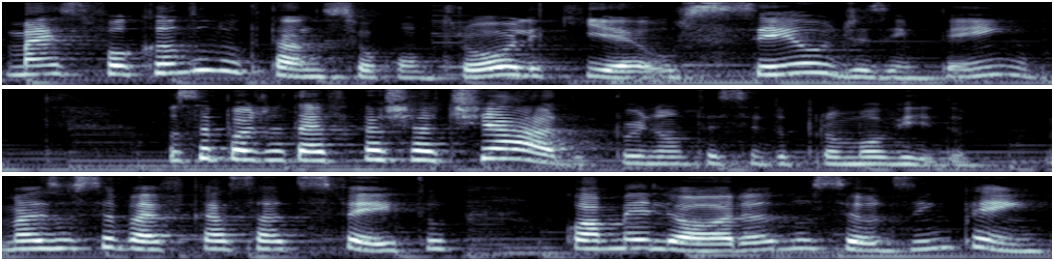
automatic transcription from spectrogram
Mas focando no que está no seu controle, que é o seu desempenho, você pode até ficar chateado por não ter sido promovido, mas você vai ficar satisfeito com a melhora no seu desempenho,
